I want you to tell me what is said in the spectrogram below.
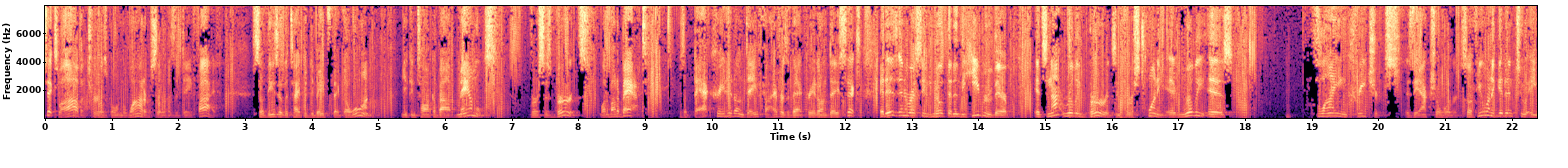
six. Well, ah, but turtles go in the water, so it's a day five. So these are the type of debates that go on. You can talk about mammals versus birds. What about a bat? Was a bat created on day five or was a bat created on day six? It is interesting to note that in the Hebrew there, it's not really birds in verse 20. It really is flying creatures, is the actual word. So if you want to get into a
